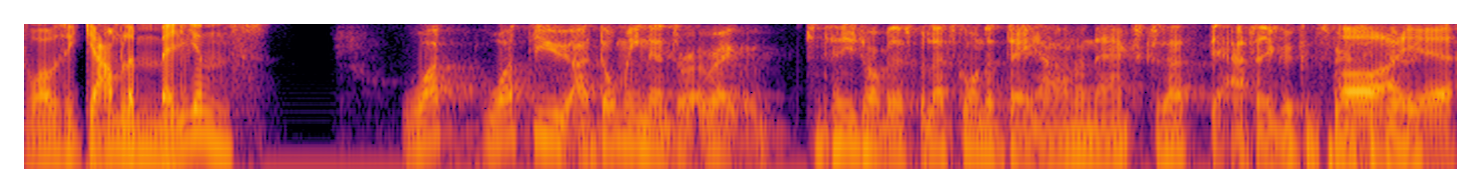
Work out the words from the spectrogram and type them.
what was he gambling millions? What What do you? I don't mean to inter- right. Continue talking about this, but let's go on to Diana next because that's definitely a good conspiracy Oh theory. yeah.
